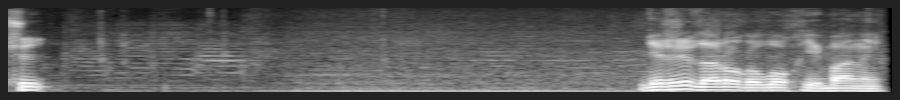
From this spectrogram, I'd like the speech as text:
Чё? Держи в дорогу, лох ебаный.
